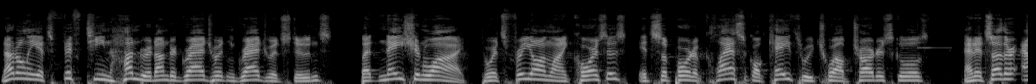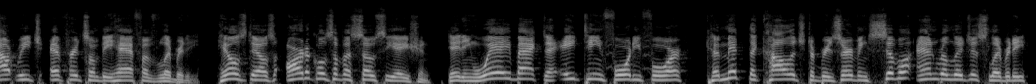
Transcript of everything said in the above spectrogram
Not only its 1,500 undergraduate and graduate students, but nationwide through its free online courses, its support of classical K through 12 charter schools, and its other outreach efforts on behalf of liberty. Hillsdale's Articles of Association, dating way back to 1844, commit the college to preserving civil and religious liberty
